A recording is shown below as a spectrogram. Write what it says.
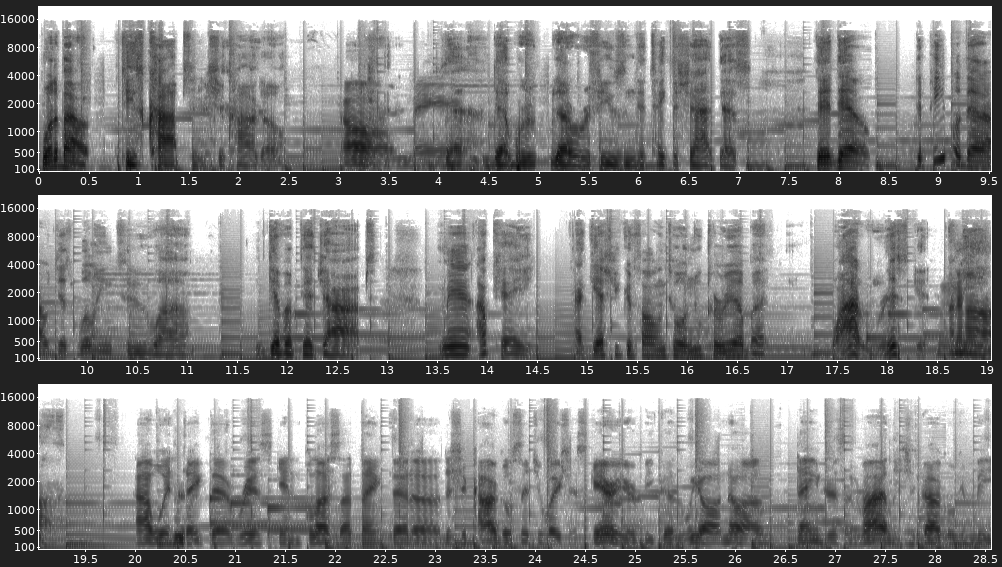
What about these cops in Chicago Oh man. that that were that are refusing to take the shot? That's they're, they're the people that are just willing to uh, give up their jobs. Man, okay, I guess you can fall into a new career, but why risk it? I mean, Nah, I wouldn't take that risk. And plus, I think that uh, the Chicago situation is scarier because we all know how dangerous and violent Chicago can be,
